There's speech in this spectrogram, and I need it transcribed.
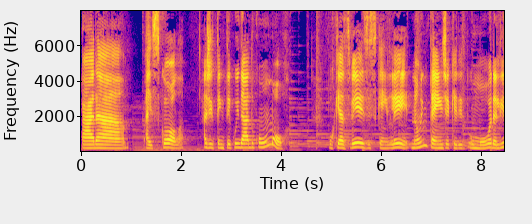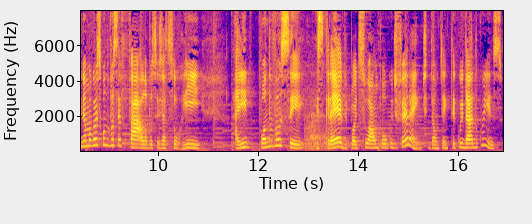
para a escola, a gente tem que ter cuidado com o humor. Porque às vezes quem lê não entende aquele humor ali, não é uma coisa quando você fala, você já sorri, Aí, quando você escreve, pode soar um pouco diferente, então tem que ter cuidado com isso.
